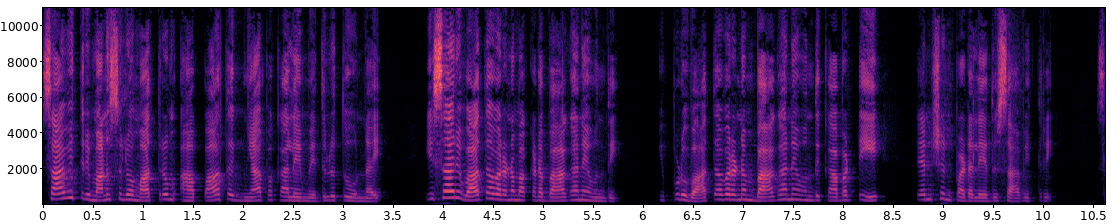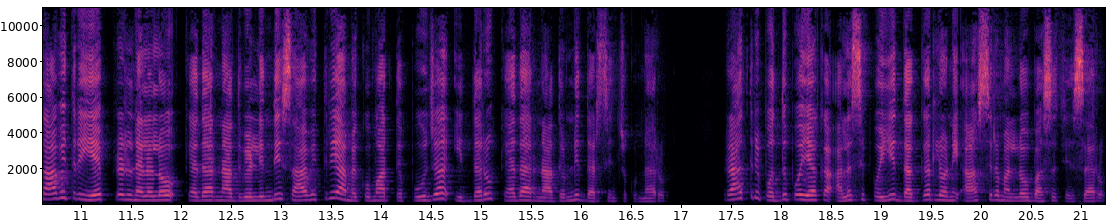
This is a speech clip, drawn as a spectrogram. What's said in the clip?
సావిత్రి మనసులో మాత్రం ఆ పాత జ్ఞాపకాలే మెదులుతూ ఉన్నాయి. ఈసారి వాతావరణం అక్కడ బాగానే ఉంది. ఇప్పుడు వాతావరణం బాగానే ఉంది కాబట్టి టెన్షన్ పడలేదు సావిత్రి. సావిత్రి ఏప్రిల్ నెలలో కేదార్నాథ్ వెళ్ళింది. సావిత్రి ఆమె కుమార్తె పూజ ఇద్దరూ కేదార్నాథుణ్ణి దర్శించుకున్నారు. రాత్రి పొద్దుపోయాక అలసిపోయి దగ్గర్లోని ఆశ్రమంలో బస చేశారు.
